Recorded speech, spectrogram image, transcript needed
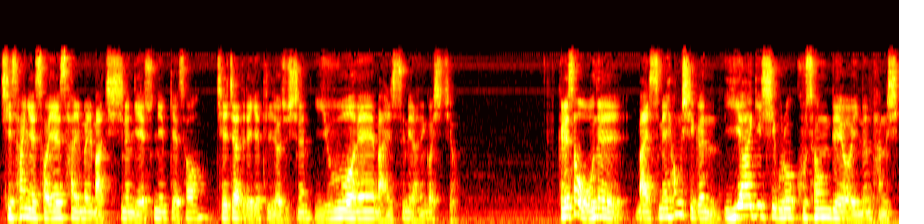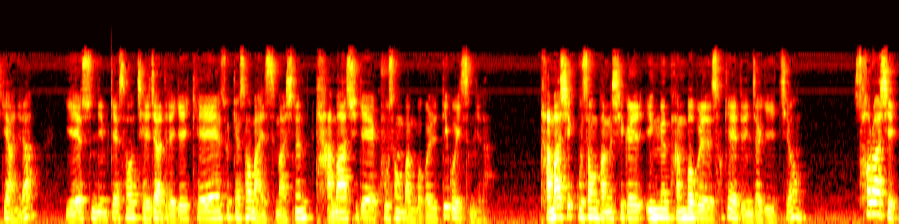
지상에서의 삶을 마치시는 예수님께서 제자들에게 들려주시는 유언의 말씀이라는 것이죠. 그래서 오늘 말씀의 형식은 이야기식으로 구성되어 있는 방식이 아니라 예수님께서 제자들에게 계속해서 말씀하시는 담화식의 구성 방법을 띠고 있습니다. 담화식 구성 방식을 읽는 방법을 소개해 드린 적이 있죠. 설화식,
